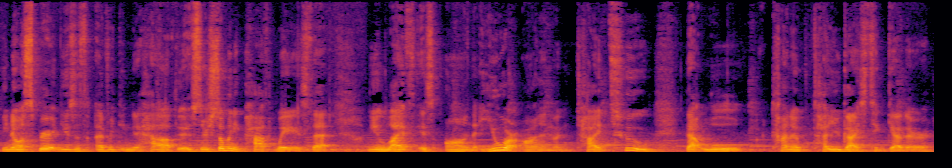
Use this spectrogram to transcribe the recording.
You know spirit uses everything to help. There's there's so many pathways that you know life is on that you are on and tied to that will kind of tie you guys together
